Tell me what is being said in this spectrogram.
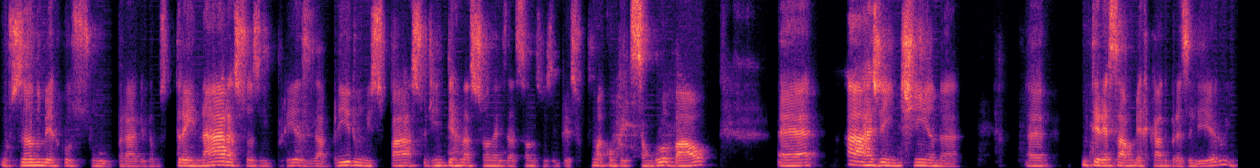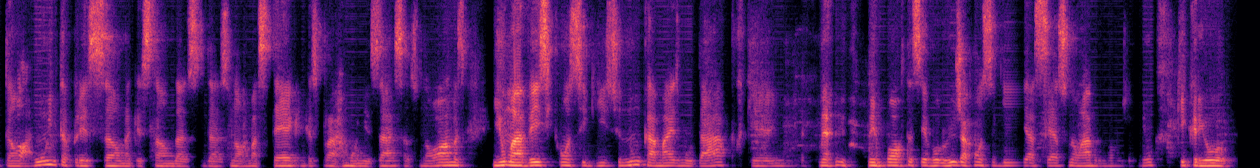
usando o Mercosul para, digamos, treinar as suas empresas, abrir um espaço de internacionalização das suas empresas uma competição global. É, a Argentina é, interessava o mercado brasileiro, então muita pressão na questão das, das normas técnicas para harmonizar essas normas, e uma vez que conseguisse nunca mais mudar, porque né, não importa se evoluiu, já consegui acesso, não abre mão de nenhum, que criou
